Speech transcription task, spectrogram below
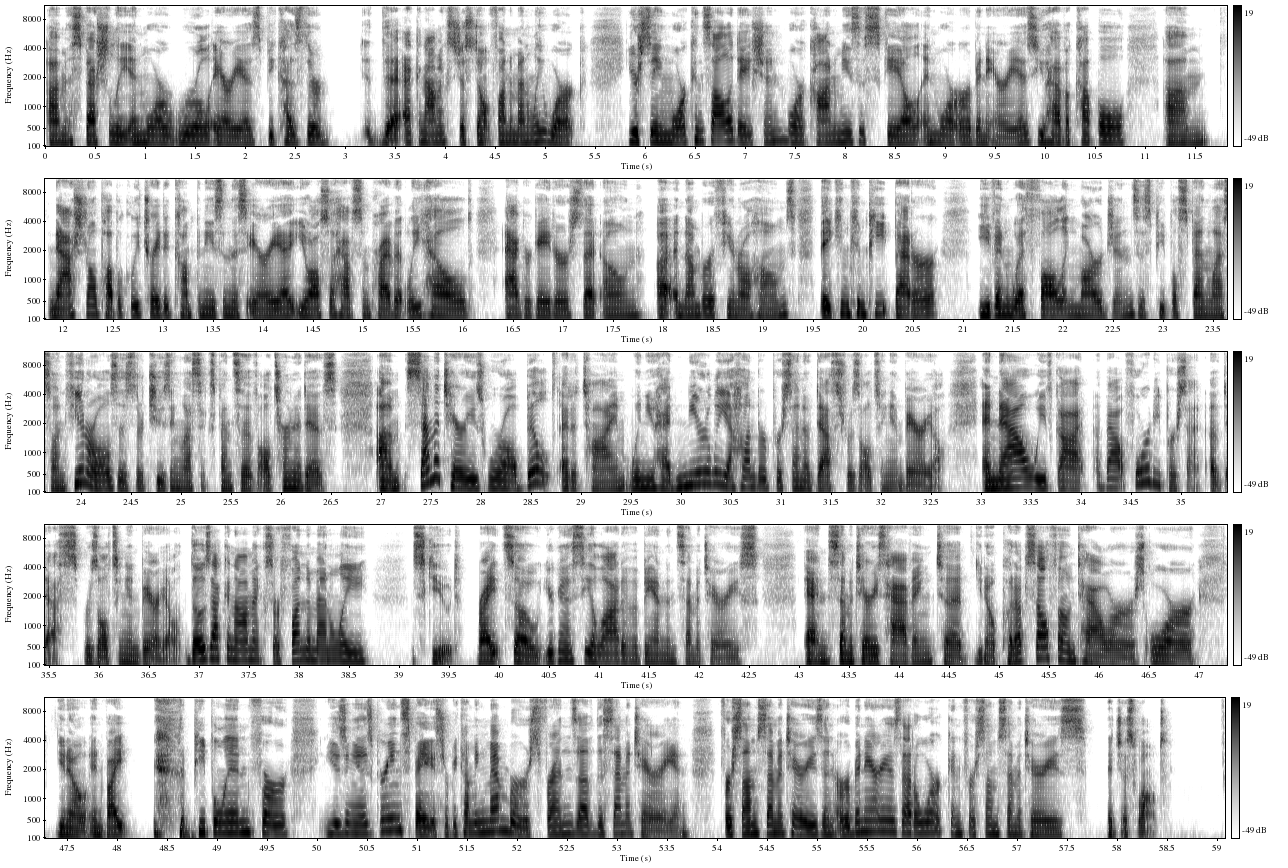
um, especially in more rural areas, because they're the economics just don't fundamentally work. You're seeing more consolidation, more economies of scale in more urban areas. You have a couple um, national publicly traded companies in this area. You also have some privately held aggregators that own uh, a number of funeral homes. They can compete better even with falling margins as people spend less on funerals as they're choosing less expensive alternatives. Um, cemeteries were all built at a time when you had nearly 100% of deaths resulting in burial. And now we've got about 40% of deaths resulting in burial. Those economics are fundamentally skewed, right? So you're going to see a lot of abandoned cemeteries and cemeteries having to, you know, put up cell phone towers or, you know, invite people in for using it as green space or becoming members, friends of the cemetery. And for some cemeteries in urban areas, that'll work. And for some cemeteries, it just won't.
